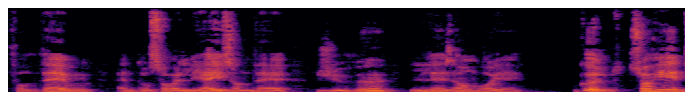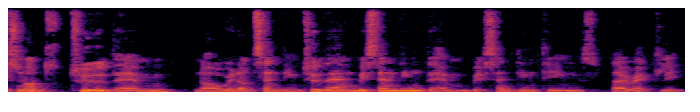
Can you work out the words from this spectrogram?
for them, and also a liaison there. Je veux les envoyer. Good. So here it's not to them. No, we're not sending to them. We're sending them. We're sending things directly.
